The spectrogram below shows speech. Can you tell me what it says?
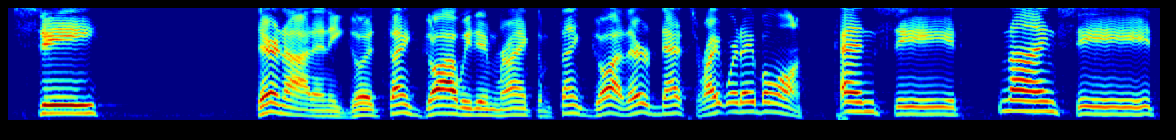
See, they're not any good. Thank God we didn't rank them. Thank God their nets right where they belong. 10 seed, 9 seed,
